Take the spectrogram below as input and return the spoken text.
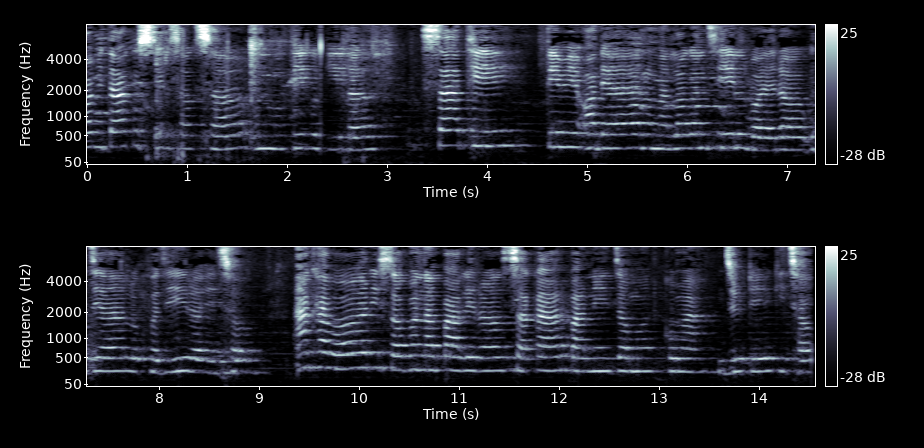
कविताको शीर्षक छ उन्मुक्तिको गीत। साथी तिमी अँध्यारोमा लगनशील भएर उज्यालो खोजिरहेछौ। आँखाभरि सपना पालेर साकार पार्ने जमकोमा जुटेकी छौ।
